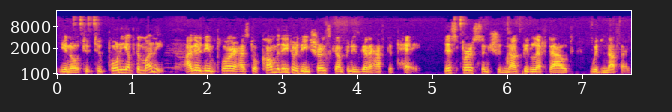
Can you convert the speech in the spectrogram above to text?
you know, to, to pony up the money. Either the employer has to accommodate or the insurance company is going to have to pay. This person should not be left out with nothing.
